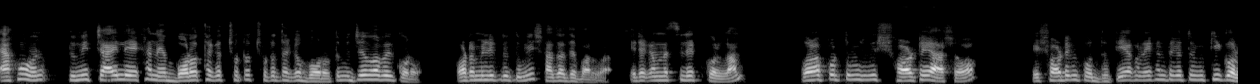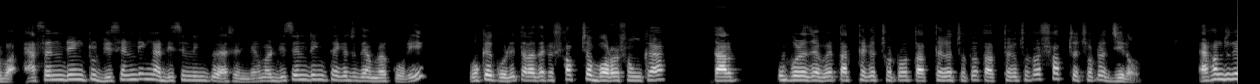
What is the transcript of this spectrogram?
এখন তুমি চাইলে এখানে বড় থেকে ছোট ছোট থেকে বড়, তুমি যেভাবেই করো অটোমেটিকলি তুমি সাজাতে পারবা। এটাকে আমরা সিলেক্ট করলাম। করার পর তুমি যদি শর্টে আসো, এই শর্টিং পদ্ধতি, এখন এখান থেকে তুমি কি করবা? অ্যাসেন্ডিং টু ডিসেন্ডিং না ডিসেন্ডিং টু অ্যাসেন্ডিং আমরা ডিসেন্ডিং থেকে যদি আমরা করি ওকে করি, তাহলে দেখো সবচেয়ে বড় সংখ্যা তার উপরে যাবে, তার থেকে ছোট, তার থেকে ছোট, তার থেকে ছোট, সবচেয়ে ছোট জিরো এখন যদি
